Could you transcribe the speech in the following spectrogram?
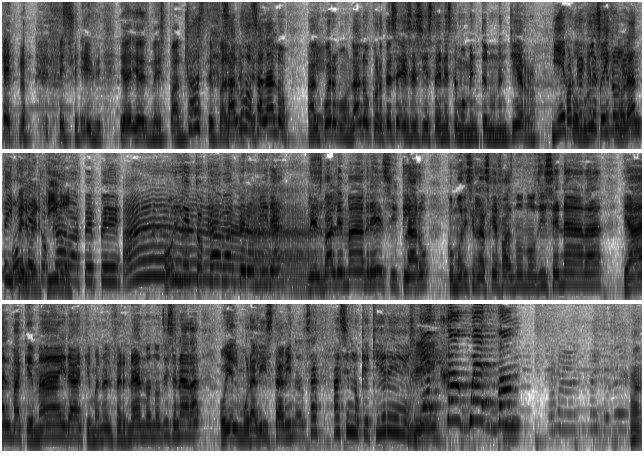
Bueno, sí, ya, ya me espantaste. padre. Saludos a Lalo, al cuervo. Lalo Cortés, ese sí está en este momento en un entierro. Viejo, ¿Por qué bruto, no ignorante y Hoy le pervertido. tocaba, Pepe. Ah. Hoy le tocaba, pero mira, les vale madre, sí, claro. Como dicen las jefas, no nos dice nada. Que Alma, que Mayra, que Manuel Fernando no nos dice nada. Hoy el muralista vino. O sea, hacen lo que quieren. Sí, Ah,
